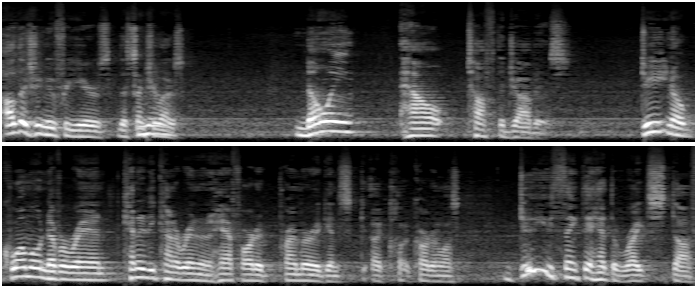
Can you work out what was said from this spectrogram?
others you knew for years that sent you No. letters. knowing how tough the job is, do you, you know Cuomo never ran? Kennedy kind of ran in a half-hearted primary against uh, Carter and lost. Do you think they had the right stuff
